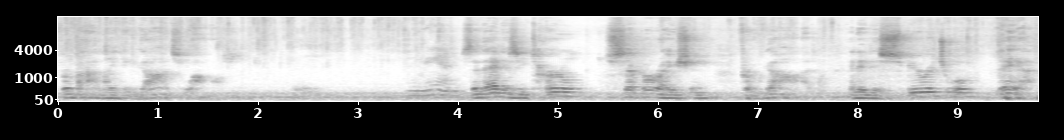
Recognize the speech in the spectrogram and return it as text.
for violating God's laws. Amen. So that is eternal separation from God, and it is spiritual death.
